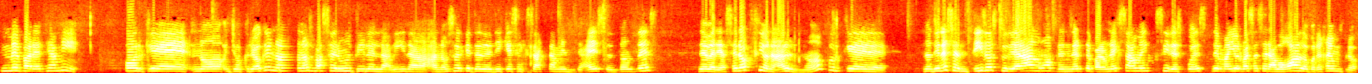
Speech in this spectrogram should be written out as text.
Me parece a mí, porque no, yo creo que no nos va a ser útil en la vida, a no ser que te dediques exactamente a eso. Entonces, debería ser opcional, ¿no? Porque no tiene sentido estudiar algo, aprenderte para un examen, si después de mayor vas a ser abogado, por ejemplo.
